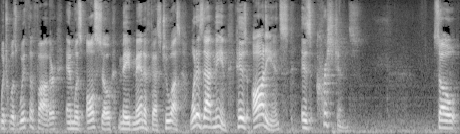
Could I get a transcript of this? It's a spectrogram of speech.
which was with the Father and was also made manifest to us. What does that mean? His audience is Christians. So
